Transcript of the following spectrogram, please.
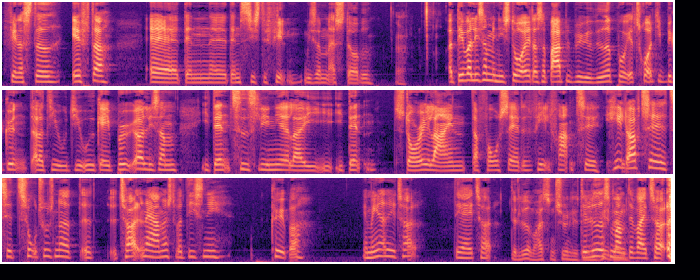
finder sted efter at den, øh, den sidste film ligesom er stoppet. Og det var ligesom en historie, der så bare blev bygget videre på. Jeg tror, de begyndte, eller de, de udgav bøger ligesom i den tidslinje, eller i, i, i den storyline, der fortsatte helt frem til, helt op til, til 2012 nærmest, hvor Disney køber, jeg mener det er i 12, det er i 12. Det lyder meget sandsynligt. Det, det lyder som om, det var i 12.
